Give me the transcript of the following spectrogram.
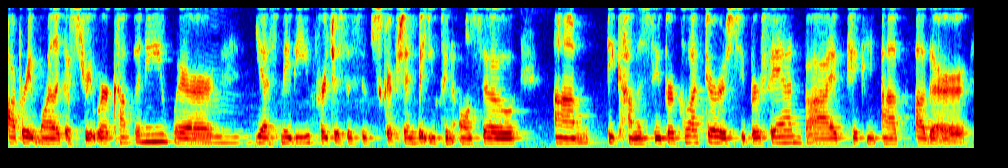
operate more like a streetwear company where mm. yes maybe you purchase a subscription but you can also um, become a super collector or super fan by picking up other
